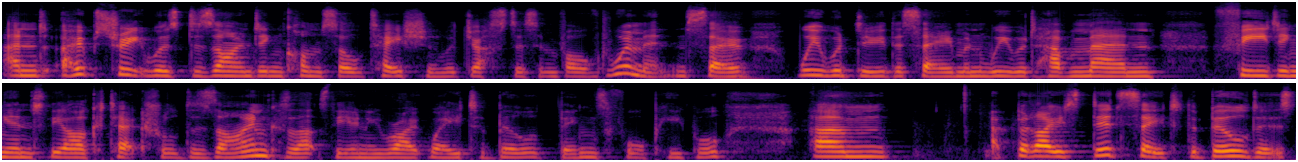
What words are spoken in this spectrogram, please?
and Hope Street was designed in consultation with justice involved women. So we would do the same and we would have men feeding into the architectural design because that's the only right way to build things for people. Um, but I did say to the builders,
